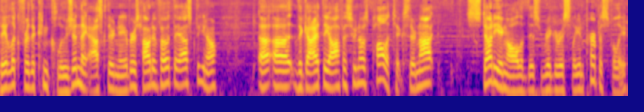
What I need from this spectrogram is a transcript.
They look for the conclusion. They ask their neighbors how to vote. They ask the you know uh, uh, the guy at the office who knows politics. They're not studying all of this rigorously and purposefully.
